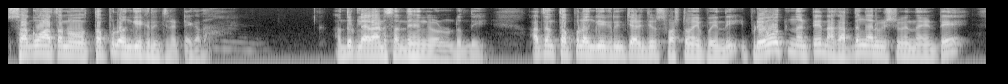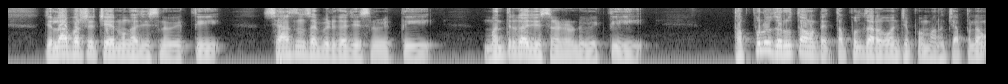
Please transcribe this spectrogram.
సగం అతను తప్పులు అంగీకరించినట్టే కదా. అందుట్లో ఎలాంటి సందేహంగా ఉంటుంది. అతను తప్పులు అంగీకరించాడని చెప్పి స్పష్టమైపోయింది ఇప్పుడు ఏమవుతుందంటే నాకు అర్థం కాని విషయం ఏంటంటే జిల్లా పరిషత్ చైర్మన్గా చేసిన వ్యక్తి శాసనసభ్యుడిగా చేసిన వ్యక్తి మంత్రిగా చేసినటువంటి వ్యక్తి తప్పులు జరుగుతూ ఉంటాయి. తప్పులు జరగవని చెప్పి మనం చెప్పలేం.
